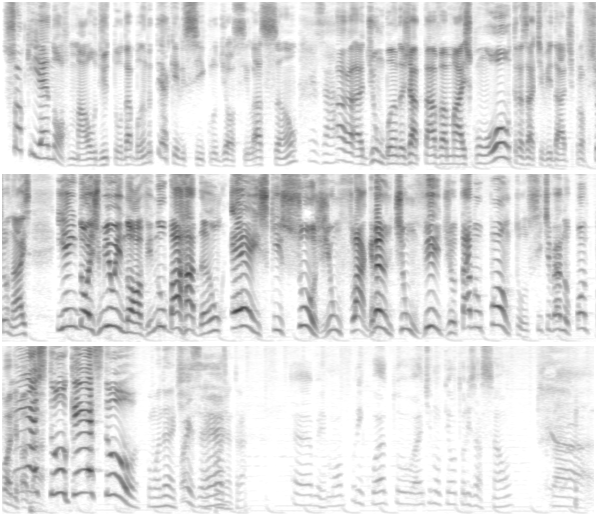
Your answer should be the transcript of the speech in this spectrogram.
Só que é normal de toda a banda ter aquele ciclo de oscilação. Exato. A, a de Umbanda já estava mais com outras atividades profissionais. E em 2009, no Barradão, eis que surge um flagrante, um vídeo. Tá no ponto. Se tiver no ponto, pode Quem rodar. és tu? Quem és tu? Comandante, Pois é. pode entrar? É, meu irmão, por enquanto a gente não tem autorização para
